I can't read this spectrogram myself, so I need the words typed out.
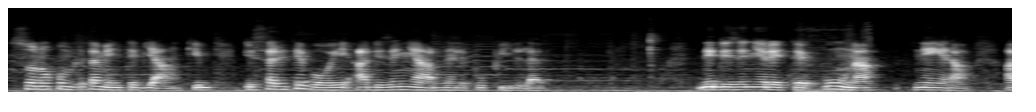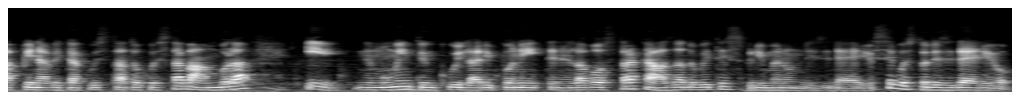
sono completamente bianchi. E sarete voi a disegnarne le pupille. Ne disegnerete una nera appena avete acquistato questa bambola e nel momento in cui la riponete nella vostra casa dovete esprimere un desiderio. Se questo desiderio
